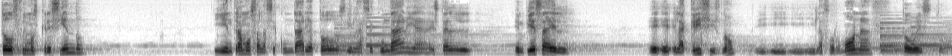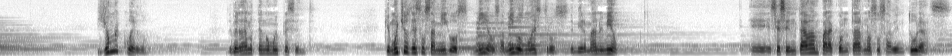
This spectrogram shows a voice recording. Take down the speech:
todos fuimos creciendo. Y entramos a la secundaria todos, y en la secundaria está el, empieza el, eh, la crisis, ¿no? y, las hormonas y todo esto. Y yo me acuerdo, de verdad lo tengo muy presente, que muchos de esos amigos míos, amigos nuestros, de mi hermano y mío, eh, se sentaban para contarnos sus aventuras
